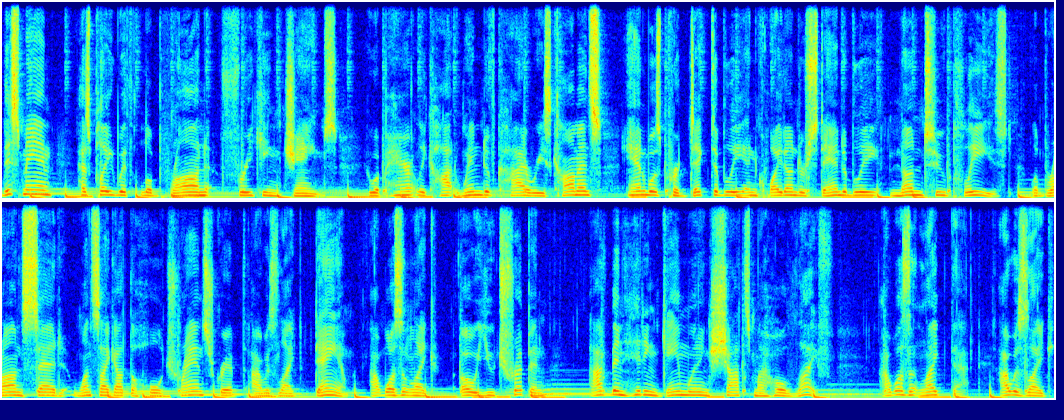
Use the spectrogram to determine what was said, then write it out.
This man has played with LeBron freaking James, who apparently caught wind of Kyrie's comments and was predictably and quite understandably none too pleased. LeBron said, Once I got the whole transcript, I was like, damn. I wasn't like, oh, you tripping. I've been hitting game winning shots my whole life. I wasn't like that. I was like,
